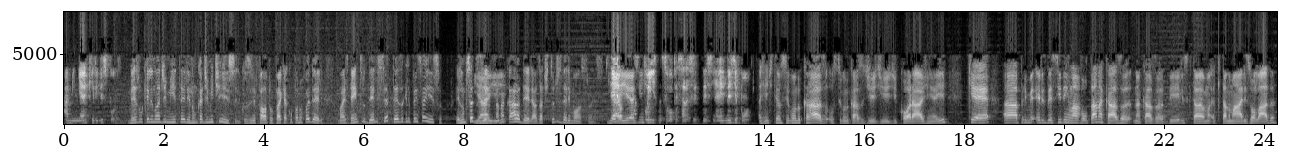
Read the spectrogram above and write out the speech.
a minha querida esposa. Mesmo que ele não admita, ele nunca admite isso. Ele inclusive fala pro pai que a culpa não foi dele. Mas dentro dele, certeza que ele pensa isso. Ele não precisa dizer, aí... tá na cara dele, as atitudes dele mostram isso. E aí é a gente. Isso, se eu vou pensar nesse, nesse, nesse ponto. A gente tem o um segundo caso, o segundo caso de, de, de coragem aí, que é prime... eles decidem lá voltar na casa na casa deles, que tá, que tá numa área isolada,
